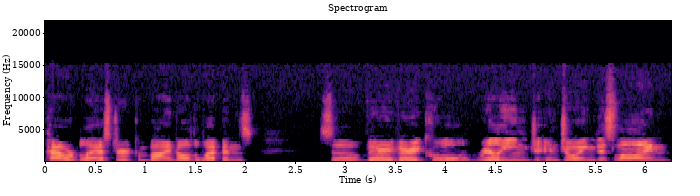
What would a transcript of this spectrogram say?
Power Blaster, combined all the weapons. So very, very cool. Really enjoying this line,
